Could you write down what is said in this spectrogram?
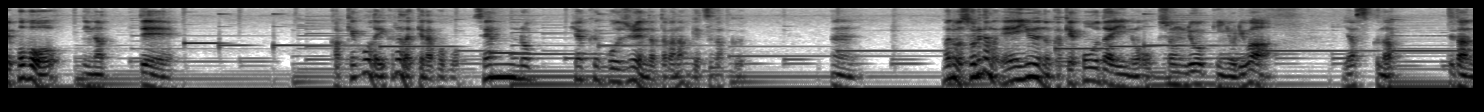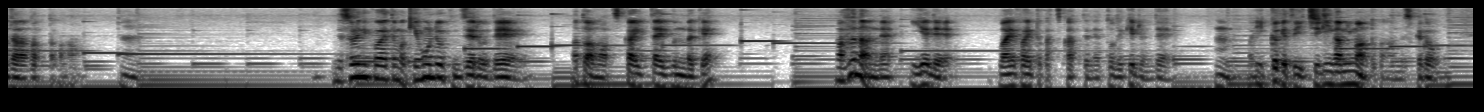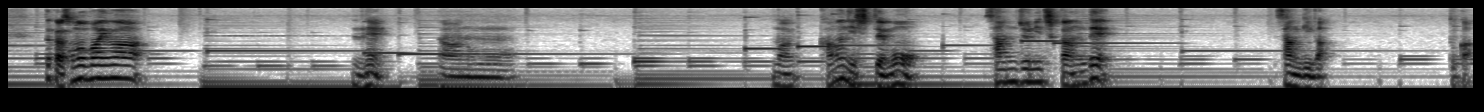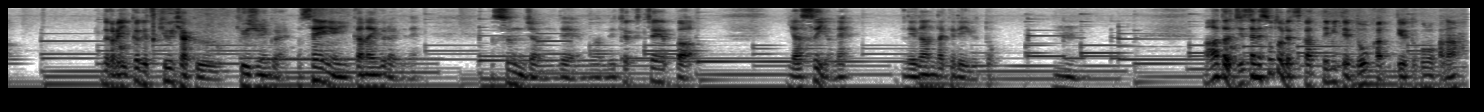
でポボになってかけ放題いくらだっけなポボ。1650円だったかな月額。うん。まあでもそれでも au のかけ放題のオプション料金よりは安くなってたんじゃなかったかな。うん。でそれに加えてまあ基本料金ゼロであとはまあ使いたい分だけ。まあ普段ね家で Wi-Fi とか使ってネットできるんで、うん、1ヶ月1ギガ未満とかなんですけど、だからその場合は、ね、あのー、まあ、買うにしても30日間で3ギガとか、だから1ヶ月990円ぐらい、1000円いかないぐらいでね、済んじゃうんで、まあ、めちゃくちゃやっぱ安いよね。値段だけで言うと。うん、あとは実際に外で使ってみてどうかっていうところかな、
